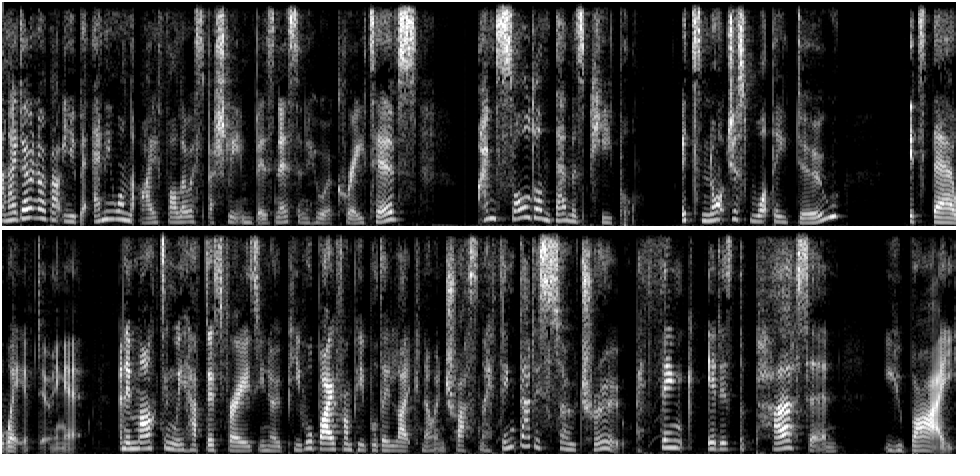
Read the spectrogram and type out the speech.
And I don't know about you, but anyone that I follow, especially in business and who are creatives, I'm sold on them as people. It's not just what they do, it's their way of doing it. And in marketing, we have this phrase, you know, people buy from people they like, know, and trust. And I think that is so true. I think it is the person you buy.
